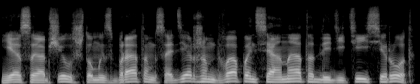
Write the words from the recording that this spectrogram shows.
Я сообщил, что мы с братом содержим два пансионата для детей-сирот,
